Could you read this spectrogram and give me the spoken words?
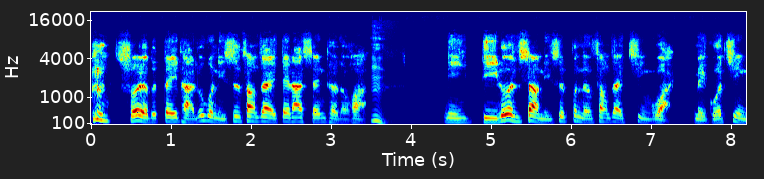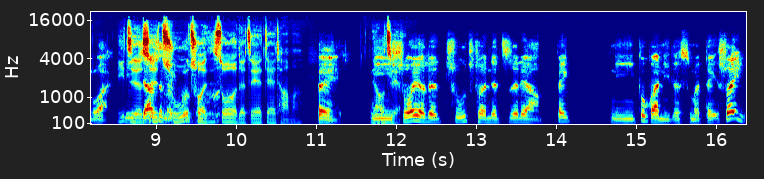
所有的 data，如果你是放在 data center 的话，嗯，你理论上你是不能放在境外，美国境外。你指只要的是储存所有的这些 data 吗？对你所有的储存的资料被你不管你的什么 data，所以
